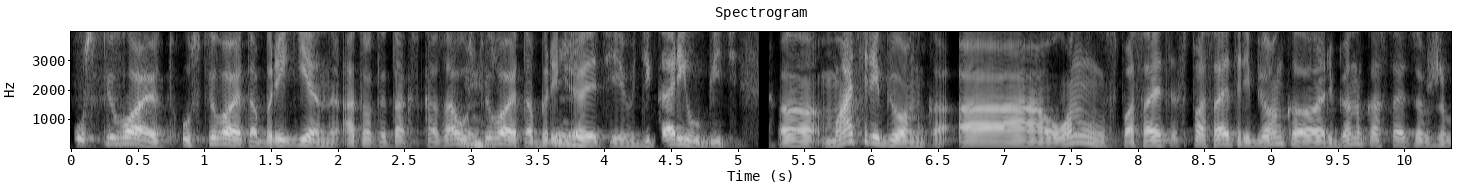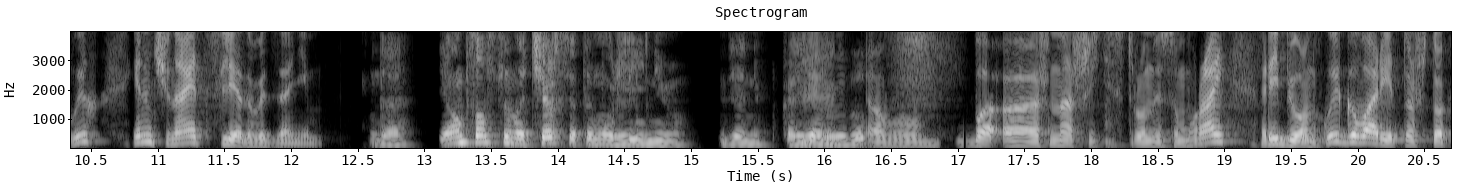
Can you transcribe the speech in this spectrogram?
успевают, успевают аборигены, а то ты так сказал, успевают абори... эти в дикари убить э, мать ребенка, а он спасает, спасает ребенка, ребенок остается в живых и начинает следовать за ним. Да. И он, собственно, чертит ему линию где они по карьеру идут. А, э, наш шестиструнный самурай ребенку и говорит то, что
